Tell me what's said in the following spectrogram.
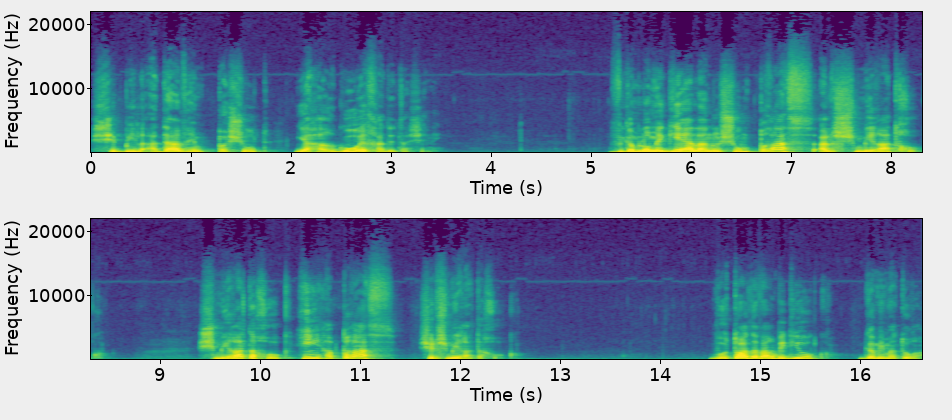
שבלעדיו הם פשוט יהרגו אחד את השני. וגם לא מגיע לנו שום פרס על שמירת חוק. שמירת החוק היא הפרס של שמירת החוק. ואותו הדבר בדיוק גם עם התורה.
